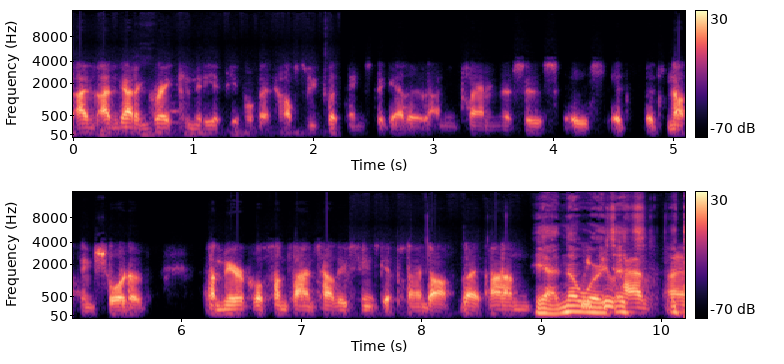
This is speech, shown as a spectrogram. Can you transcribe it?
I've, I've got a great committee of people that helps me put things together. I mean, planning this is, is it's, it's nothing short of a miracle sometimes how these things get planned off. But, um, yeah, no worries. It's, have, uh,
